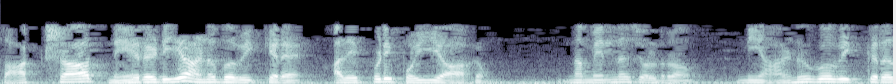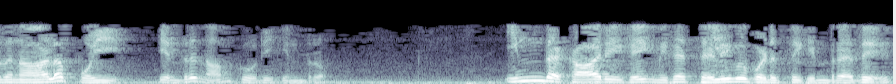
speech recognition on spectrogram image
சாட்சாத் நேரடியா அனுபவிக்கிறேன். அது எப்படி பொய்யாகும்? நம்ம என்ன சொல்றோம்? நீ அனுபவிக்கிறதுனால பொய் என்று நாம் கூறுகின்றோம். இந்த காரிகை மிக தெளிவுபடுத்துகின்றது.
